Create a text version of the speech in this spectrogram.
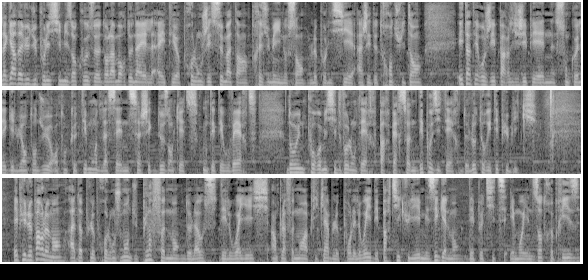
La garde à vue du policier mis en cause dans la mort de Naël a été prolongée ce matin, présumé innocent. Le policier, âgé de 38 ans, est interrogé par l'IGPN. Son collègue est lui entendu en tant que témoin de la scène. Sachez que deux enquêtes ont été ouvertes, dont une pour homicide volontaire par personne dépositaire de l'autorité publique. Et puis le Parlement adopte le prolongement du plafonnement de la hausse des loyers, un plafonnement applicable pour les loyers des particuliers mais également des petites et moyennes entreprises.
